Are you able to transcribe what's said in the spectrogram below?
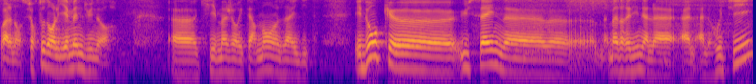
Voilà, non, surtout dans le Yémen du Nord, euh, qui est majoritairement zaïdite. Et donc, euh, Hussein euh, Madreddin al-Houthi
